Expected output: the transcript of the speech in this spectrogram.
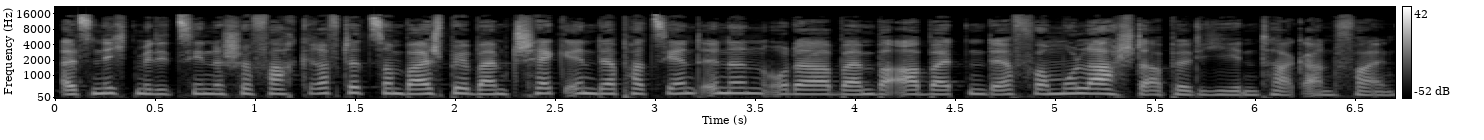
Als nichtmedizinische Fachkräfte zum Beispiel beim Check-in der PatientInnen oder beim Bearbeiten der Formularstapel, die jeden Tag anfallen.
